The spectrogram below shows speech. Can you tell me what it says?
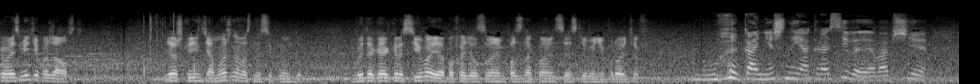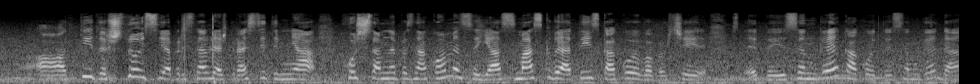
Девушка, возьмите, пожалуйста. Девушка, извините, а можно вас на секунду? Вы такая красивая, я бы хотел с вами познакомиться, если вы не против. Ну, конечно, я красивая, я вообще... А ты-то что из себя представляешь? Прости, ты меня хочешь со мной познакомиться? Я с Москвы, а ты из какой вообще? Это СНГ какой-то, СНГ, да?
